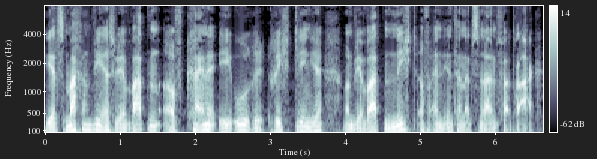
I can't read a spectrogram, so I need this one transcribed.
jetzt machen wir es, wir warten auf keine EU-Richtlinie und wir warten nicht auf einen internationalen Vertrag.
